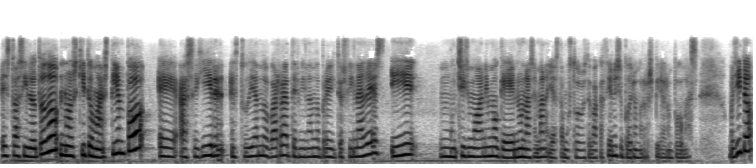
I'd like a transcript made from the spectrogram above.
esto ha sido todo, no os quito más tiempo eh, a seguir estudiando barra, terminando proyectos finales y muchísimo ánimo que en una semana ya estamos todos de vacaciones y podremos respirar un poco más. Un besito.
